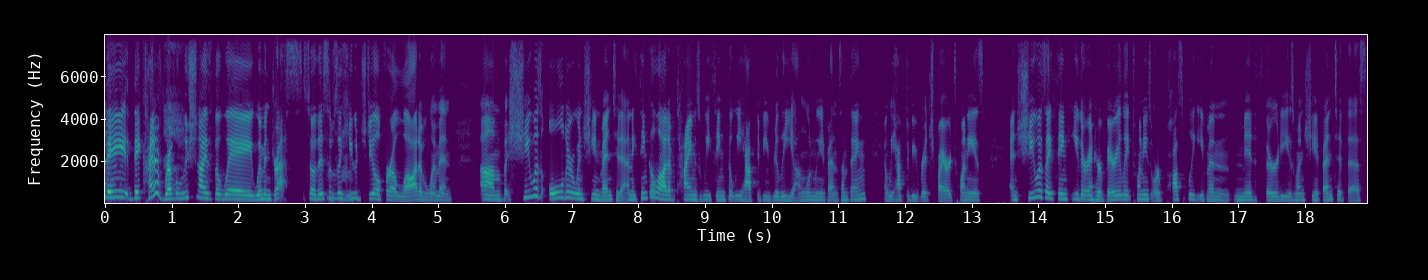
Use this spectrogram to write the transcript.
they they kind of revolutionized the way women dress. So this was mm-hmm. a huge deal for a lot of women. Um, but she was older when she invented it. And I think a lot of times we think that we have to be really young when we invent something and we have to be rich by our 20s. And she was, I think, either in her very late 20s or possibly even mid 30s when she invented this.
